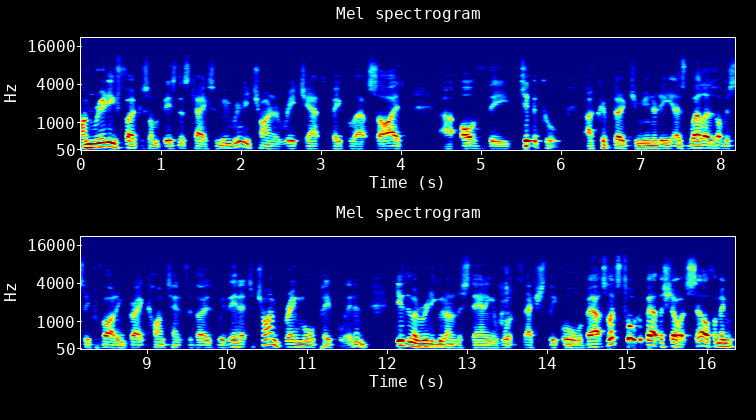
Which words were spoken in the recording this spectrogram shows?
I'm really focused on the business case, and we're really trying to reach out to people outside uh, of the typical uh, crypto community, as well as obviously providing great content for those within it to try and bring more people in and give them a really good understanding of what it's actually all about. So let's talk about the show itself. I mean,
